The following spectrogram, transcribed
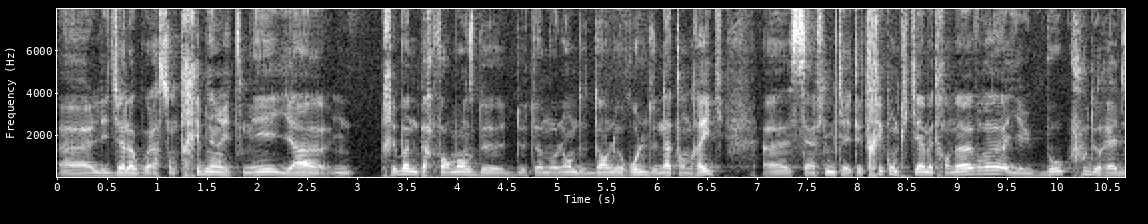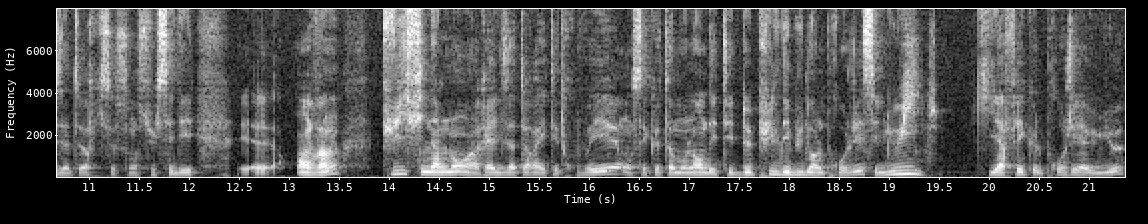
les dialogues voilà, sont très bien rythmés. Il y a une très bonne performance de, Tom Holland dans le rôle de Nathan Drake. Euh, c'est un film qui a été très compliqué à mettre en œuvre. Il y a eu beaucoup de réalisateurs qui se sont succédés euh, en vain. Puis finalement, un réalisateur a été trouvé. On sait que Tom Holland était depuis le début dans le projet. C'est lui qui a fait que le projet a eu lieu.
